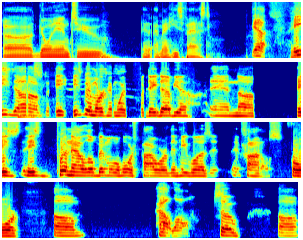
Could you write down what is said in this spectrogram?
uh, going into, and I mean, he's fast. Yeah, He's he's uh, fast. he he's been working with, with DW, and uh, he's he's putting out a little bit more horsepower than he was at, at finals for um, Outlaw. So uh,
